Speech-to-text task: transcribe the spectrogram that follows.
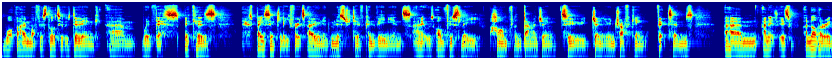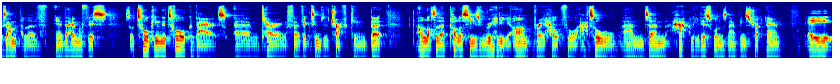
what the Home Office thought it was doing um, with this because it was basically for its own administrative convenience, and it was obviously harmful and damaging to genuine trafficking victims. Um, and it's, it's, another example of you know, the Home Office sort of talking the talk about um, caring for victims of trafficking, but a lot of their policies really aren't very helpful at all. And um, happily, this one's now been struck down. A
